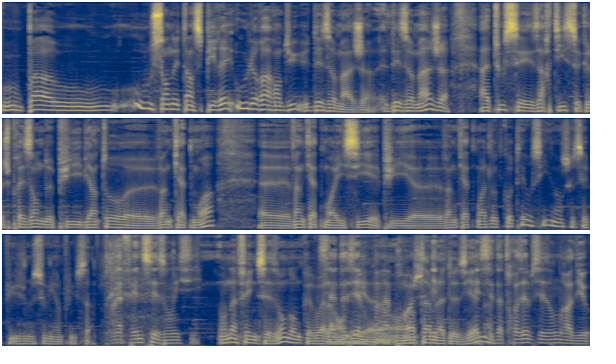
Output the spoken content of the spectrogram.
ou pas, ou, ou s'en est inspiré, ou leur a rendu des hommages. Des hommages à tous ces artistes que je présente depuis bientôt euh, 24 mois. Euh, 24 mois ici et puis euh, 24 mois de l'autre côté aussi, non Je sais plus, je me souviens plus ça. On a fait une saison ici. On a fait une saison, donc euh, voilà, on, est, euh, on entame Et- la Et deuxième. c'est ta troisième saison de radio.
